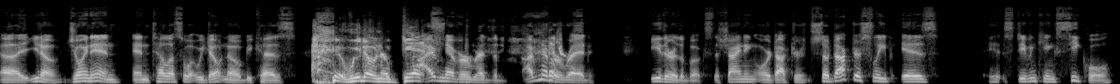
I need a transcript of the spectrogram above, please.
uh, you know, join in and tell us what we don't know because we don't know. Get I've never read the I've never read either of the books, The Shining or Doctor. So, Doctor Sleep is Stephen King's sequel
